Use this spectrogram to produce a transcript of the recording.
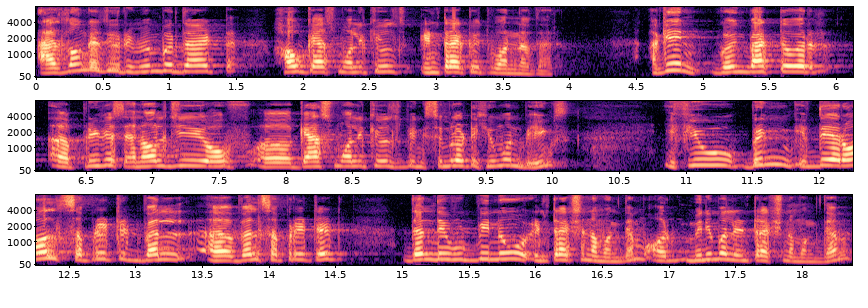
as long as you remember that how gas molecules interact with one another. Again going back to our uh, previous analogy of uh, gas molecules being similar to human beings, if you bring if they are all separated well uh, well separated then there would be no interaction among them or minimal interaction among them.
